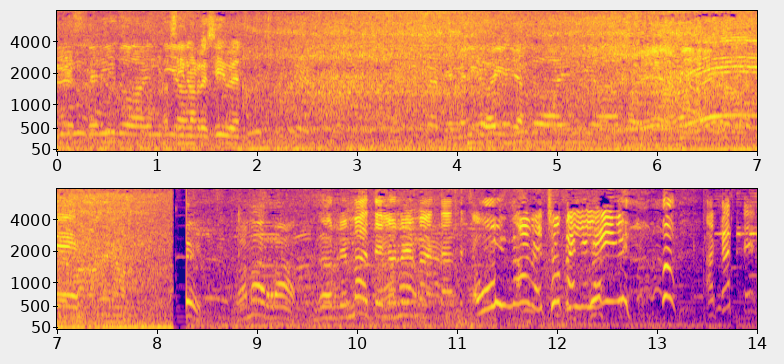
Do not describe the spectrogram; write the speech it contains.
Bienvenido a India. Así nos reciben. Bienvenido a India. Eh. La amarra. Lo remate, lo remata. Uy, no, me choca el Lady. Acá te...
